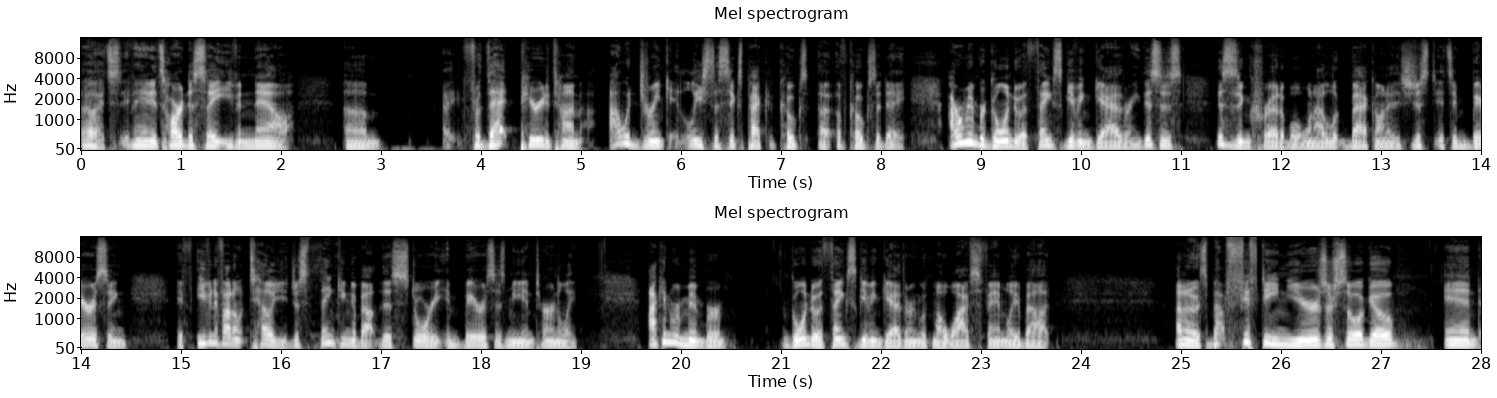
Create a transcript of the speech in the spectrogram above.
Oh, it's man, it's hard to say even now. Um, for that period of time, I would drink at least a six pack of cokes uh, of cokes a day. I remember going to a Thanksgiving gathering. This is this is incredible. When I look back on it, it's just it's embarrassing. If even if I don't tell you, just thinking about this story embarrasses me internally. I can remember going to a Thanksgiving gathering with my wife's family about I don't know, it's about 15 years or so ago, and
